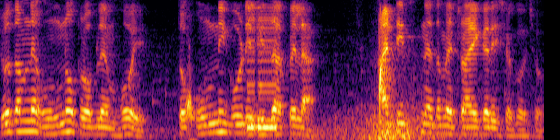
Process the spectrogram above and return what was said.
જો તમને ઊંઘનો પ્રોબ્લેમ હોય, તો ઊંઘની ગોળી લીધા પહેલા આ ટિપ્સને તમે ટ્રાય કરી શકો છો.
